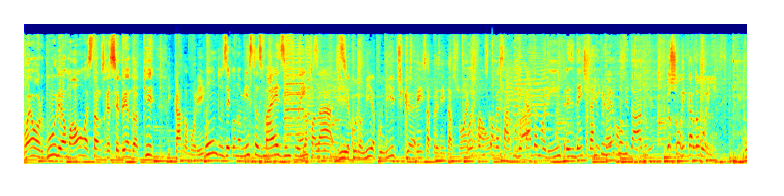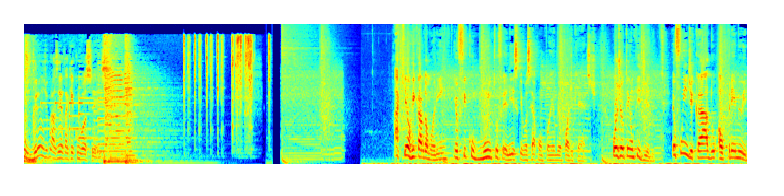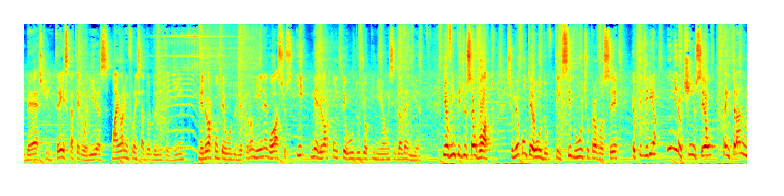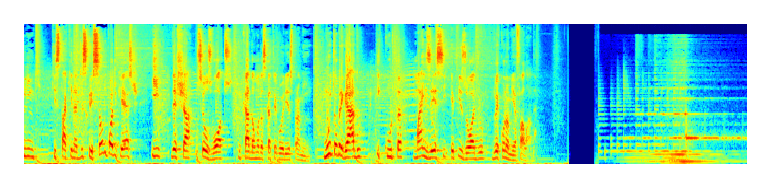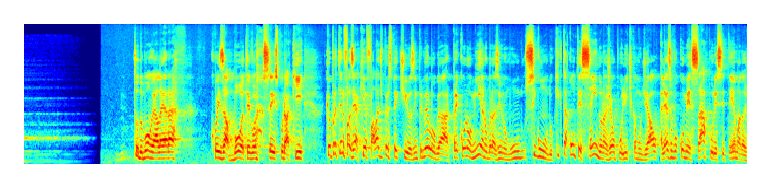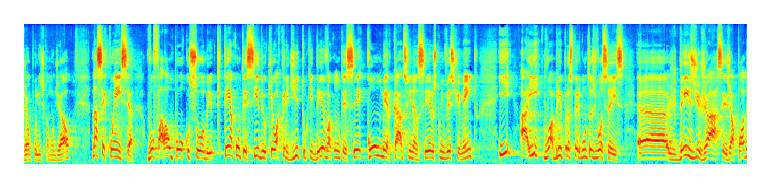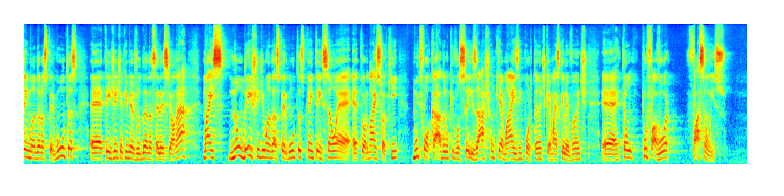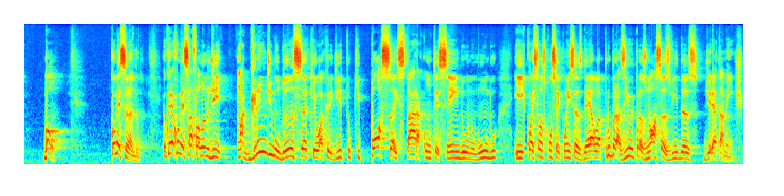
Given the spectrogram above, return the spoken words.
Bom, é um orgulho, é uma honra estar nos recebendo aqui. Ricardo Amorim. Um dos economistas mais influentes. Para falar de economia política. Dispensa apresentações. Hoje é vamos conversar com Ricardo Amorim, presidente da E o primeiro convidado, eu sou o Ricardo Amorim. Um grande prazer estar aqui com vocês. Aqui é o Ricardo Amorim. Eu fico muito feliz que você acompanhe o meu podcast. Hoje eu tenho um pedido. Eu fui indicado ao Prêmio IBEST em três categorias: maior influenciador do LinkedIn, melhor conteúdo de economia e negócios e melhor conteúdo de opinião e cidadania. E eu vim pedir o seu voto. Se o meu conteúdo tem sido útil para você, eu pediria um minutinho seu para entrar no link que está aqui na descrição do podcast e deixar os seus votos em cada uma das categorias para mim. Muito obrigado e curta mais esse episódio do Economia Falada. Tudo bom, galera? Coisa boa ter vocês por aqui. O que eu pretendo fazer aqui é falar de perspectivas, em primeiro lugar, para a economia no Brasil e no mundo. Segundo, o que está acontecendo na geopolítica mundial. Aliás, eu vou começar por esse tema da geopolítica mundial. Na sequência, vou falar um pouco sobre o que tem acontecido e o que eu acredito que deva acontecer com mercados financeiros, com investimento. E aí vou abrir para as perguntas de vocês. Uh, desde já, vocês já podem mandando as perguntas. É, tem gente aqui me ajudando a selecionar, mas não deixem de mandar as perguntas, porque a intenção é, é tornar isso aqui muito focado no que vocês acham que é mais importante, que é mais relevante. É, então, por favor, façam isso. Bom, começando. Eu queria começar falando de uma grande mudança que eu acredito que possa estar acontecendo no mundo e quais são as consequências dela para o Brasil e para as nossas vidas diretamente.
